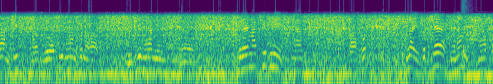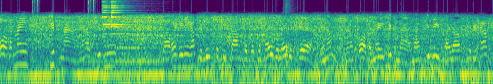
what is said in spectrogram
บ้านคลิปครับหรือว่าทีมงานคุณภาพอีกทีมงานหนึ่งนะครับผู้ใดมักคลิปนี้นะครับฝากกดไลค์กดแชร์ในน้ำนะพอกันไหมคลิปหน้านะครับคลิปนี้ฝากไว้ที่นี่ครับอย่าลืมกดติดตามกดติดตามกดไลค์กดแชร์ในน้ำนะพอกันไหมคลิปหน้านะครับคลิปนี้ไปแล้วสวัสดีครับ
